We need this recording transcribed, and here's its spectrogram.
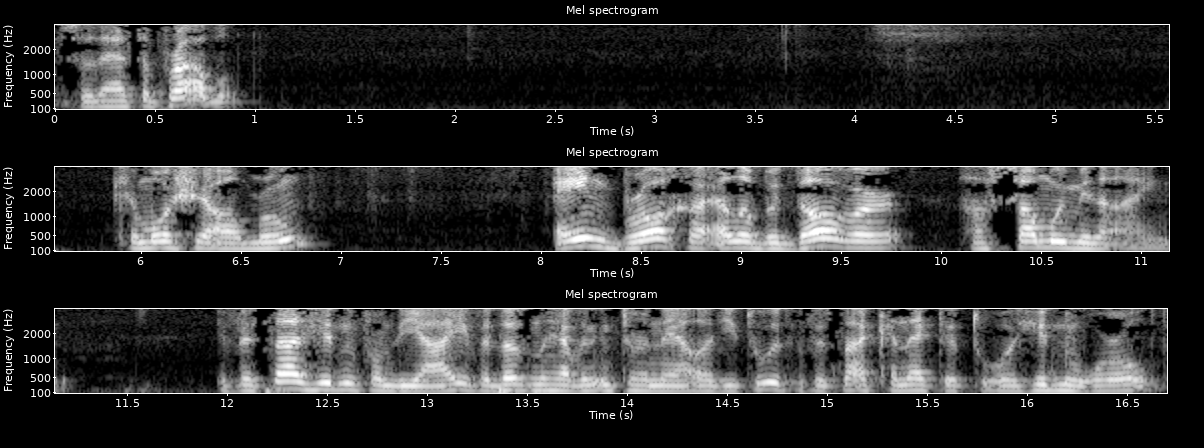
So that's the problem. Kemoshe Amru, Ein brocha ela bedover hasamui min ein. If it's not hidden from the eye, if it doesn't have an internality to it, if it's not connected to a hidden world,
